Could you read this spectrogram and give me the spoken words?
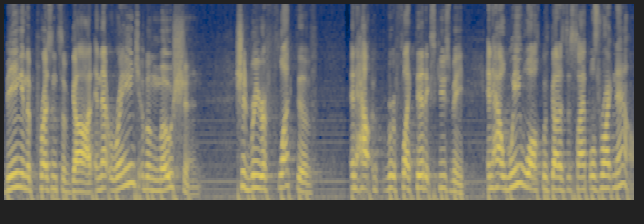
being in the presence of God. And that range of emotion should be reflective and how reflected, excuse me, in how we walk with God as disciples right now.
